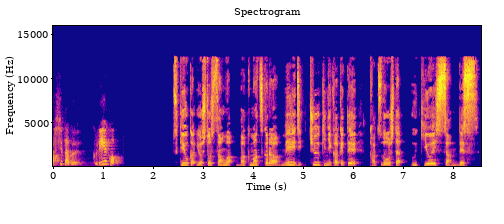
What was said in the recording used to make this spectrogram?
ッシュタグクリエコ月岡義俊さんは幕末から明治中期にかけて活動した浮世絵師さんです。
